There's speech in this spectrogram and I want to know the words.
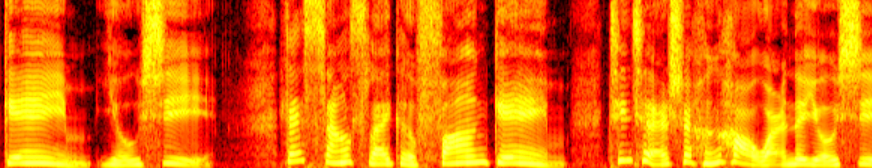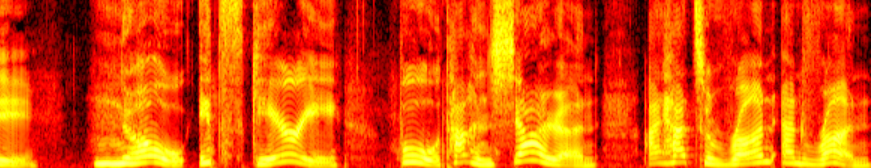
Game 游戏。That sounds like a fun game。听起来是很好玩的游戏。 No, it's scary. 不，它很吓人。I had to run and run.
